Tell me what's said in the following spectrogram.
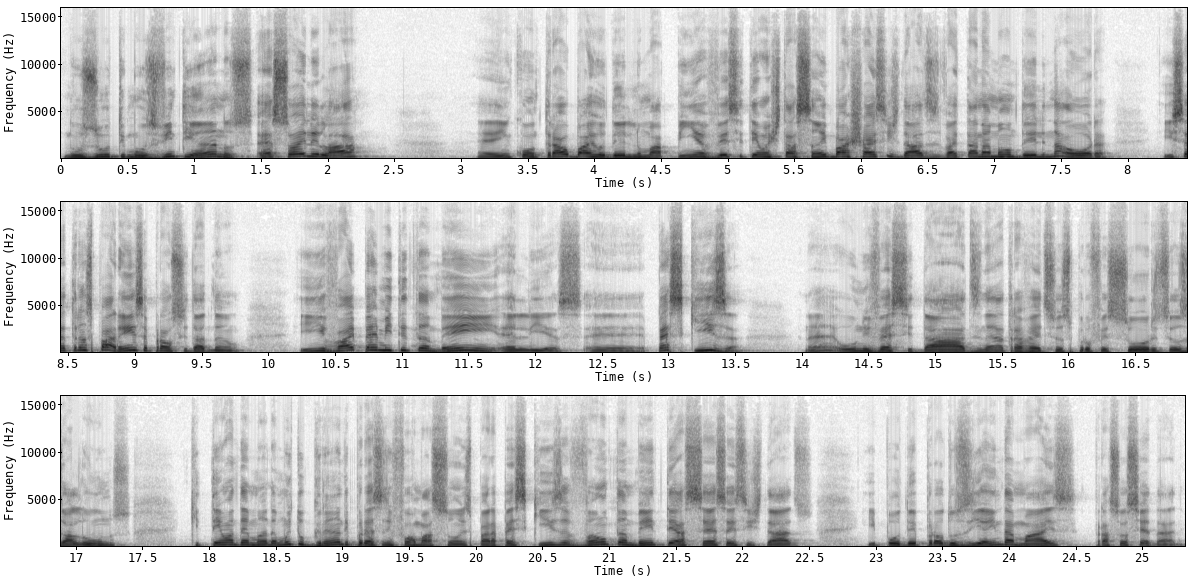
nos últimos 20 anos, é só ele ir lá é, encontrar o bairro dele no mapinha, ver se tem uma estação e baixar esses dados. Vai estar na mão dele na hora. Isso é transparência para o cidadão. E vai permitir também, Elias, é, pesquisa. Né? Universidades, né, através de seus professores, seus alunos, que têm uma demanda muito grande por essas informações para pesquisa, vão também ter acesso a esses dados e poder produzir ainda mais para a sociedade.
